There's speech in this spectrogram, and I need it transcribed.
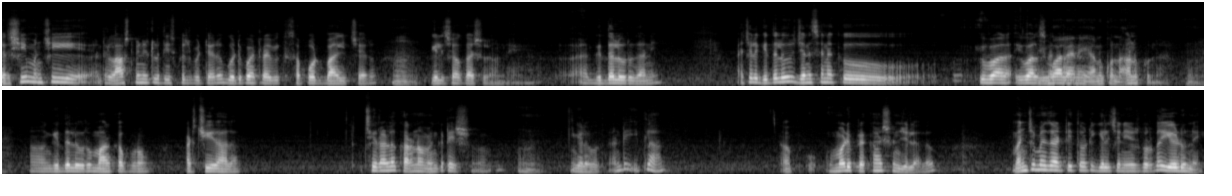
దర్శి మంచి అంటే లాస్ట్ మినిట్లో తీసుకొచ్చి పెట్టారు గొడ్డిపాటి రవికి సపోర్ట్ బాగా ఇచ్చారు. గెలిచే అవకాశాలు ఉన్నాయి. గిద్దలూరు కానీ యాక్చువల్లీ గిద్దలూరు జనసేనకు ఇవ్వాలి ఇవ్వాలని అనుకున్నా అనుకున్నారు. గిద్దలూరు మార్కాపురం అటు చీరాల. చీరాల కరణం వెంకటేష్ గెలవదు అంటే ఇట్లా ఉమ్మడి ప్రకాశం జిల్లాలో మంచి మెజార్టీ తోటి గెలిచే నియోజకవర్గాలు ఏడు ఉన్నాయి.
